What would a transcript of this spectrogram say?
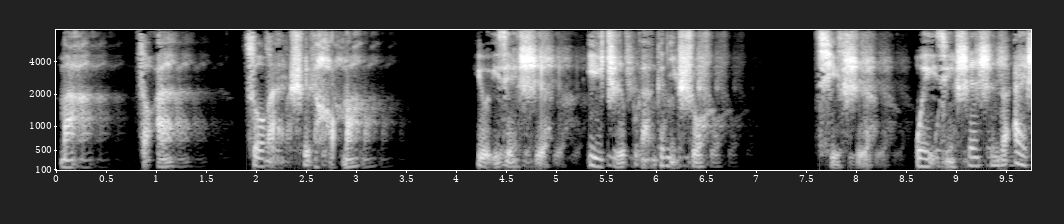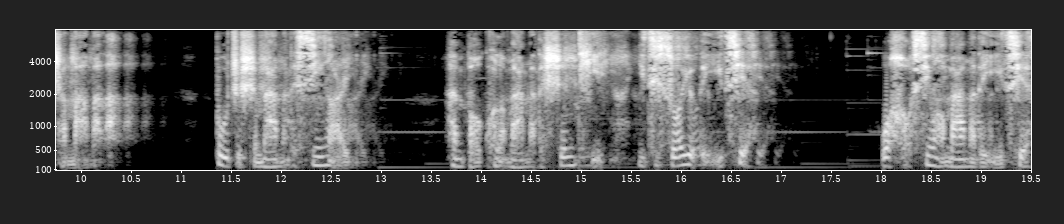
妈，早安，昨晚睡得好吗？有一件事一直不敢跟你说，其实我已经深深的爱上妈妈了，不只是妈妈的心而已，还包括了妈妈的身体以及所有的一切。我好希望妈妈的一切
